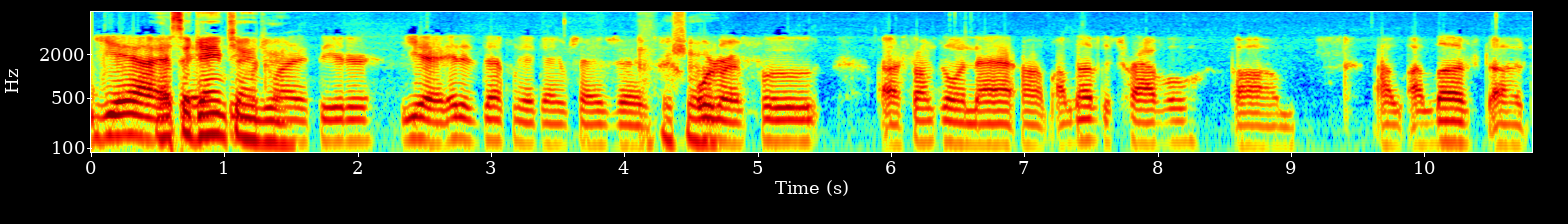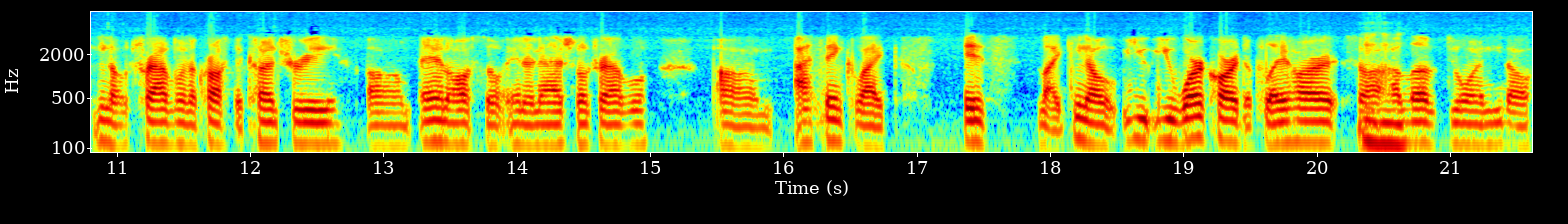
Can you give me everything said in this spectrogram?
Yeah, That's a game AMC changer. reclining Theater. Yeah, it is definitely a game changer. For sure. ordering food. Uh, so I'm doing that. Um, I love to travel. Um, I, I love uh, you know traveling across the country um, and also international travel. Um, I think like it's like you know you you work hard to play hard. So I, I love doing you know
